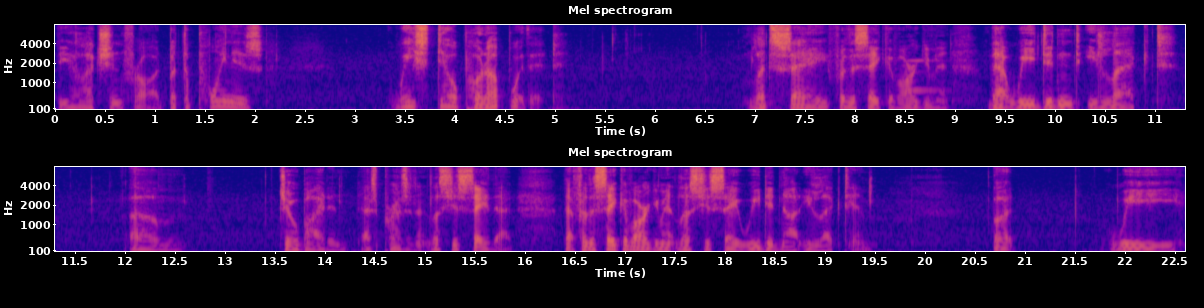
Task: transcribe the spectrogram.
the election fraud. But the point is, we still put up with it. Let's say, for the sake of argument, that we didn't elect um, Joe Biden as president. Let's just say that. That for the sake of argument, let's just say we did not elect him. But we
